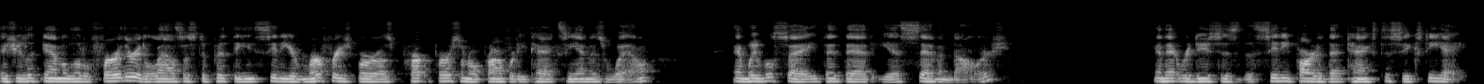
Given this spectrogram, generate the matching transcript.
As you look down a little further, it allows us to put the city of Murfreesboro's personal property tax in as well. And we will say that that is $7. And that reduces the city part of that tax to 68.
